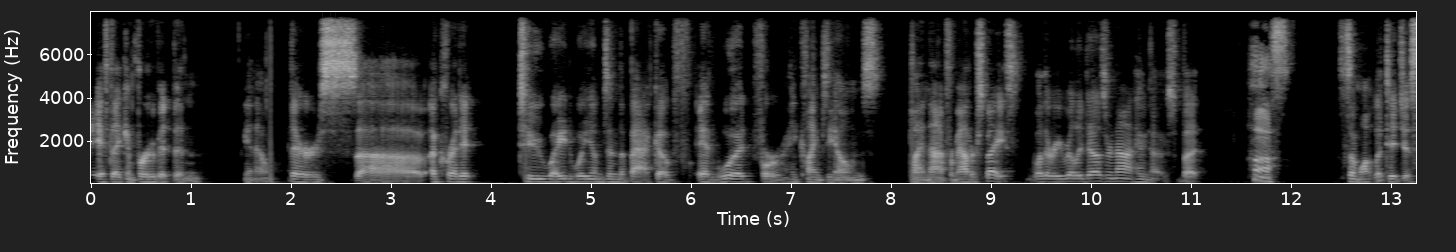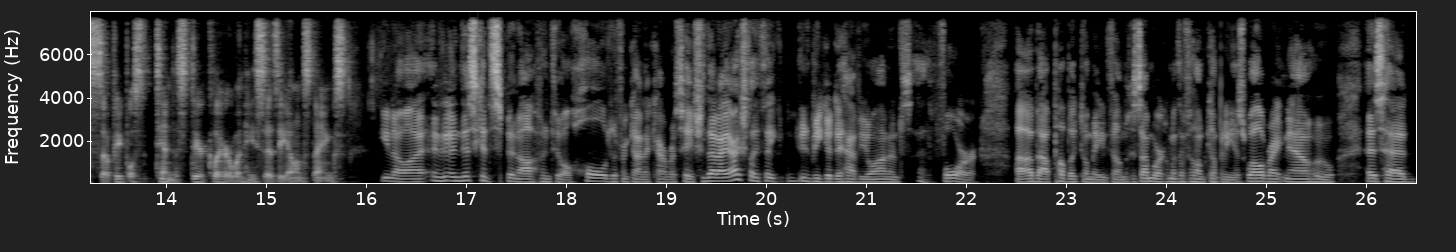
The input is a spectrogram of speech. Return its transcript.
if they can prove it, then you know there's uh, a credit to Wade Williams in the back of Ed Wood for he claims he owns Plan 9 from outer space. Whether he really does or not, who knows? But Huh. he's somewhat litigious, so people tend to steer clear when he says he owns things. you know, I, and, and this could spin off into a whole different kind of conversation that I actually think it'd be good to have you on and, uh, for uh, about public domain films because I'm working with a film company as well right now who has had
